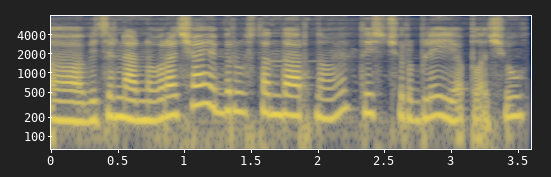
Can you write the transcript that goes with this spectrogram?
э, ветеринарного врача, я беру стандартного, тысячу рублей я плачу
